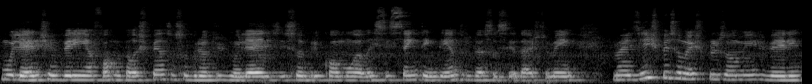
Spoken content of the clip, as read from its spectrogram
mulheres reverem a forma que elas pensam sobre outras mulheres e sobre como elas se sentem dentro da sociedade também, mas especialmente para os homens verem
